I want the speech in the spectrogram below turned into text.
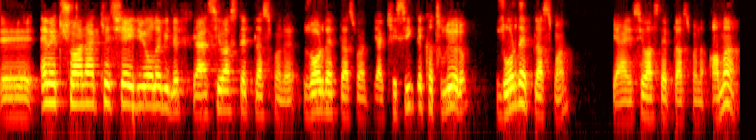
Ee, evet şu an herkes şey diyor olabilir. Yani Sivas deplasmanı, zor deplasman. Ya kesinlikle katılıyorum. Zor deplasman. Yani Sivas deplasmanı. Ama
